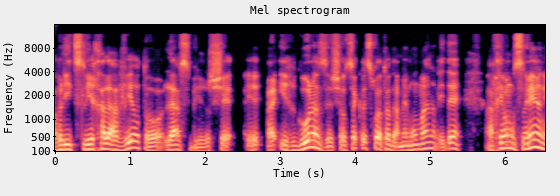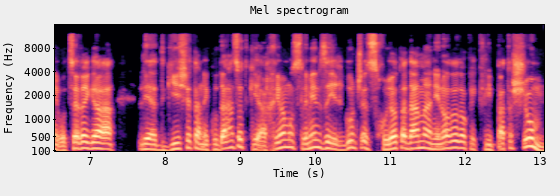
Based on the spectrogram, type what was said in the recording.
אבל היא הצליחה להביא אותו להסביר שהארגון הזה שעוסק בזכויות אדם ממומן על ידי האחים המוסלמים. אני רוצה רגע להדגיש את הנקודה הזאת, כי האחים המוסלמים זה ארגון של זכויות אדם מעניינות אותו כקליפת השום,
